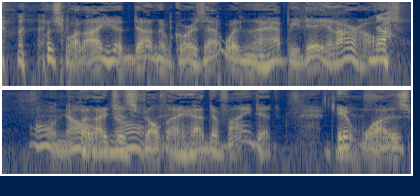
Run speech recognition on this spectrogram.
was what I had done, of course, that wasn't a happy day in our house. No. Oh no. But I just no. felt I had to find it. It was.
